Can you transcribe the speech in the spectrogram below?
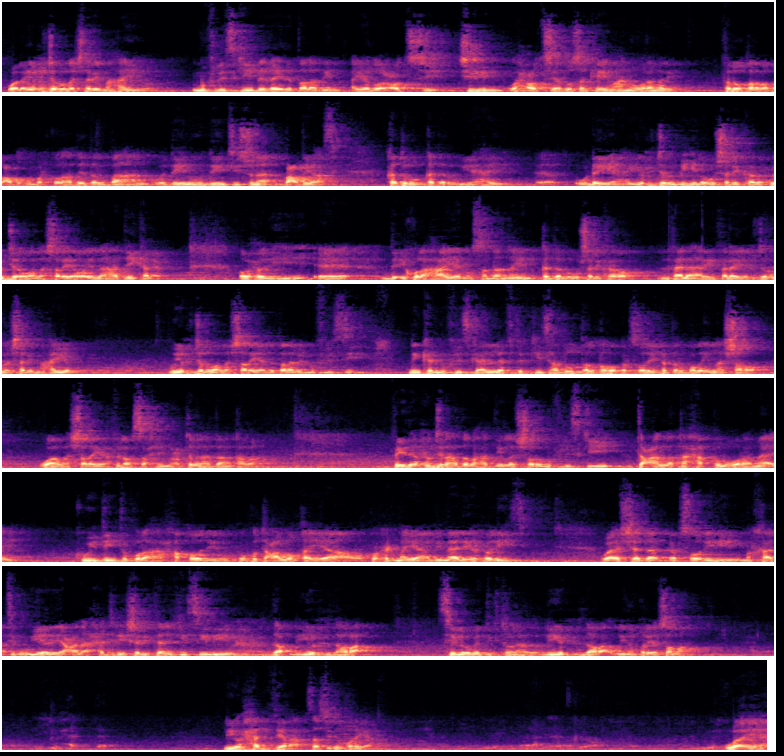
Walaa yuxjaru la shari mahayo mufliskii bikayri alabin ayadoo codsi jirin wax codsi hadduusan ka imaanin waramadii falow alaba bacduhum barhkood hadday dalbaan wa daynuhu dayntiisuna bacdigaasi. Qadrun qadar uu yahay uu dhan yahay yuxjaru bihi lagu oo xoolihii ay ku lahaayeen uusan dhannayn qadar lagu shari karo falaa yuxjaru la shari mahayo wayuxjar waa la sharayaa bialabi lmuflisi ninkan mufliska laftarkiisa hadduu dalbado garsoorii ka dalbado in la sharo waa la sharayaa fil asaxi muctamad haddaan qaban. Faida xujira haddaba haddii la sharo mufliskii tacallaqa xaqu lghuramaa'i kuwii diinta ku lahaa xaqoodii wuxuu ku tacalluqayaa oo ku xidhmayaa bimaalihi xoolihiisi wa ashhada garsoorihii markhaati buu u yeelaya calaa xajrihi sharitaankiisii liyuxdara si looga digtoonaado liyuxdara wuu idin qoraya soo maa liyuxadira saasuu idin qoraya waaya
